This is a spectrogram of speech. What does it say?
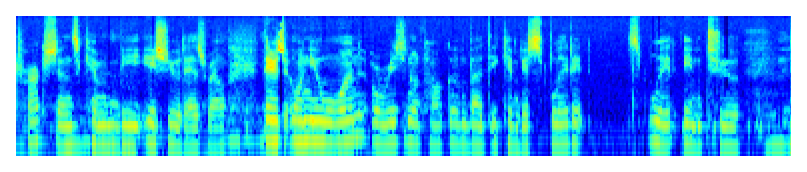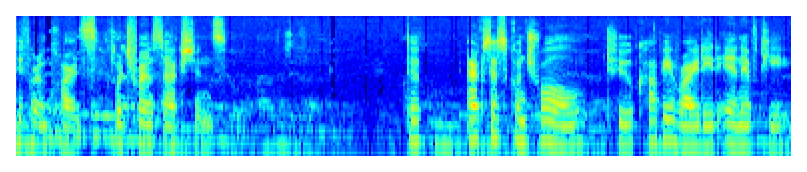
fractions can be issued as well. There's only one original token, but it can be split split into different parts for transactions. The access control to copyrighted NFT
